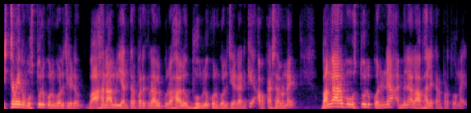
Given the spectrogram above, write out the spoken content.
ఇష్టమైన వస్తువులు కొనుగోలు చేయడం వాహనాలు యంత్ర పరికరాలు గృహాలు భూములు కొనుగోలు చేయడానికి అవకాశాలు ఉన్నాయి బంగారపు వస్తువులు కొనినా అమ్మినా లాభాలే కనపడుతున్నాయి.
